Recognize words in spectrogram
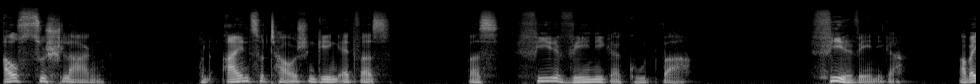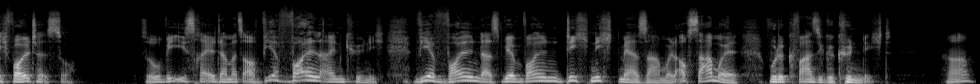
auszuschlagen und einzutauschen gegen etwas, was viel weniger gut war. Viel weniger. Aber ich wollte es so. So wie Israel damals auch. Wir wollen einen König. Wir wollen das. Wir wollen dich nicht mehr, Samuel. Auch Samuel wurde quasi gekündigt. Ja?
